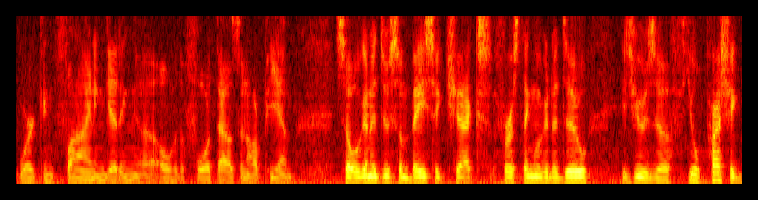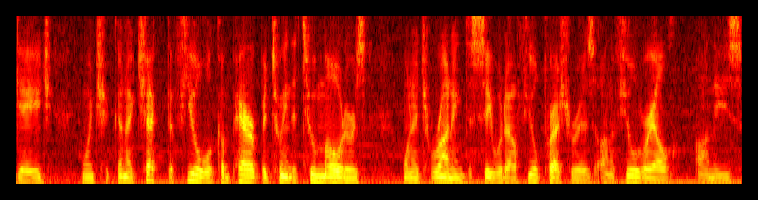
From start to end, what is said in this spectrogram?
working fine and getting uh, over the 4,000 RPM. So we're going to do some basic checks. First thing we're going to do is use a fuel pressure gauge, and we're going to check the fuel, compare it between the two motors when it's running to see what our fuel pressure is on the fuel rail on these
